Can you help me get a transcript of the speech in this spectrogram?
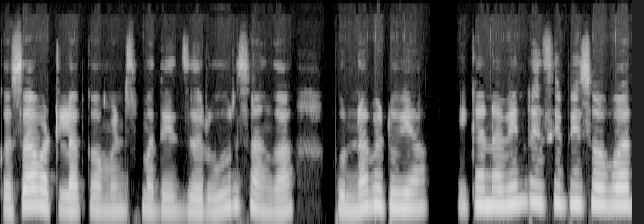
कसा वाटला कमेंट्समध्ये जरूर सांगा. पुन्हा भेटूया एका नवीन रेसिपीसोबत.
